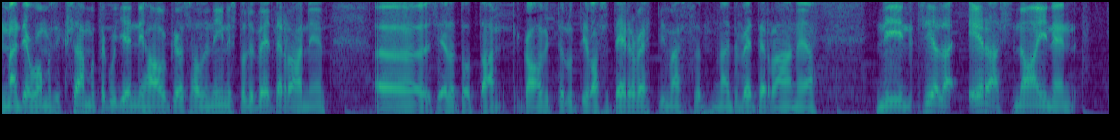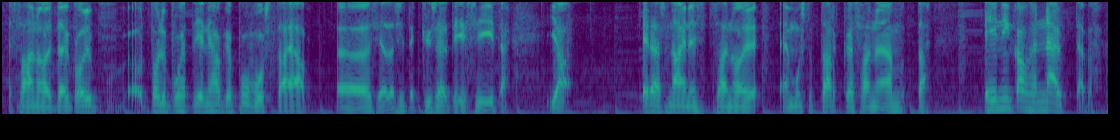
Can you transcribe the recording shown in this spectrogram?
mä en tiedä huomasitko sä, mutta kun Jenni Hauki ja Sauli Niinistö oli veteraanien öö, siellä tota, kahvittelutilassa tervehtimässä näitä veteraaneja, niin siellä eräs nainen sanoi, että oli, oli puhetta Jenni Haukion puvusta ja öö, sieltä sitten kyseltiin siitä. Ja eräs nainen sitten sanoi, en muista tarkkoja sanoja, mutta ei niin kauhean näyttävä.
